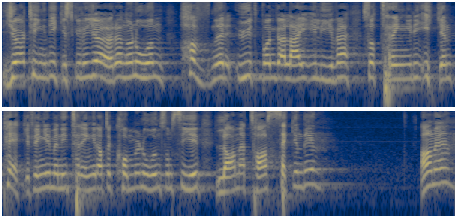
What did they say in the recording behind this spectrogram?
gjør ting de ikke skulle gjøre. Når noen havner ut på en galei i livet, så trenger de ikke en pekefinger, men de trenger at det kommer noen som sier, 'La meg ta sekken din'. Amen.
